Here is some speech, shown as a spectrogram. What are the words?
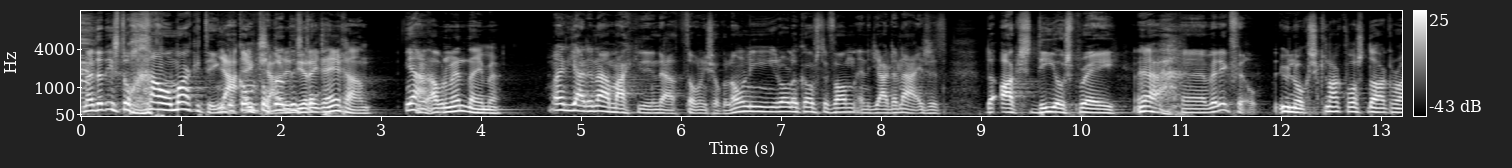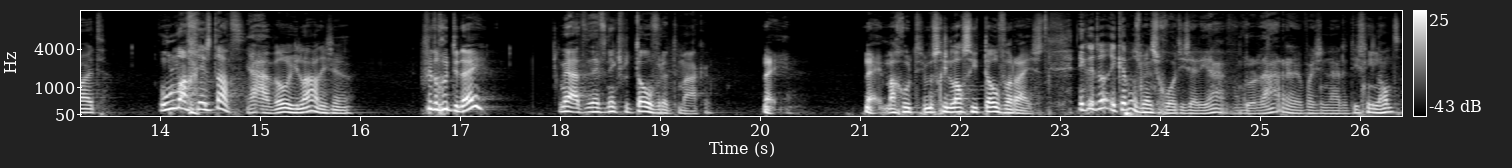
Nou, dat is toch gouden marketing? ja Dat komt ik toch- zou dat er is direct heen gaan. Een Ja, abonnement nemen. Maar het jaar daarna maak je er inderdaad Tony Chocolonely rollercoaster van. En het jaar daarna is het de Axe Dio Spray, Ja, eh, weet ik veel. Unox Knakworst Dark Ride. Hoe lach is dat? Ja, wel hilarisch, ja. Ik vind het een goed idee. Maar ja, het heeft niks met toveren te maken. Nee. Nee, maar goed, misschien last die toverreist. Ik, weet wel, ik heb wel eens mensen gehoord die zeiden... ja, wel raar, eh, was je naar de Disneyland...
